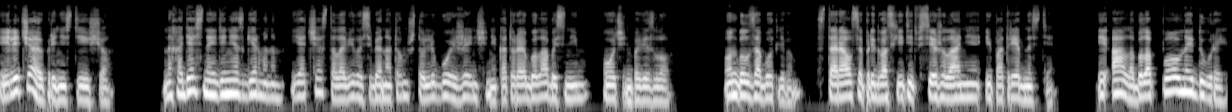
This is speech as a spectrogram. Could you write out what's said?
Или чаю принести еще. Находясь наедине с Германом, я часто ловила себя на том, что любой женщине, которая была бы с ним, очень повезло. Он был заботливым, старался предвосхитить все желания и потребности. И Алла была полной дурой,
